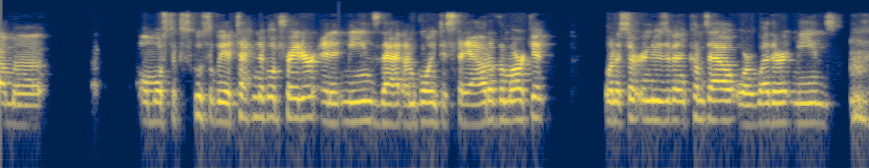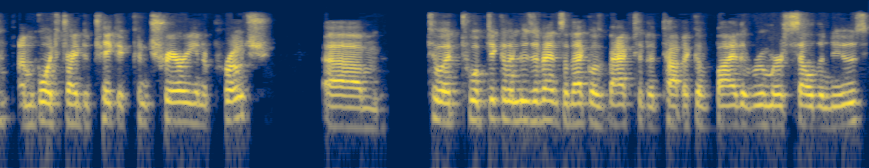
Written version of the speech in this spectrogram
I'm a almost exclusively a technical trader and it means that I'm going to stay out of the market when a certain news event comes out, or whether it means I'm going to try to take a contrarian approach um, to a to a particular news event. So that goes back to the topic of buy the rumors, sell the news.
